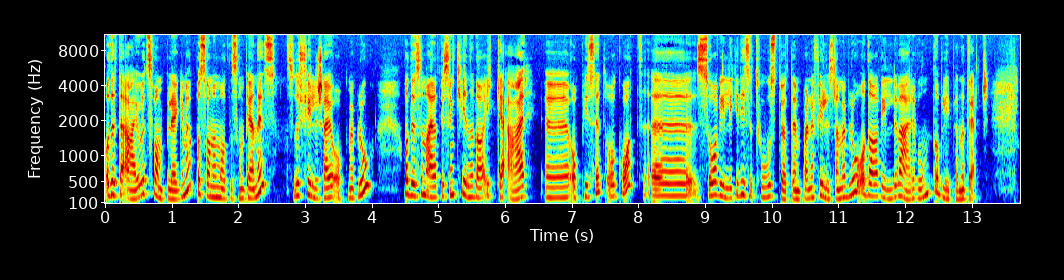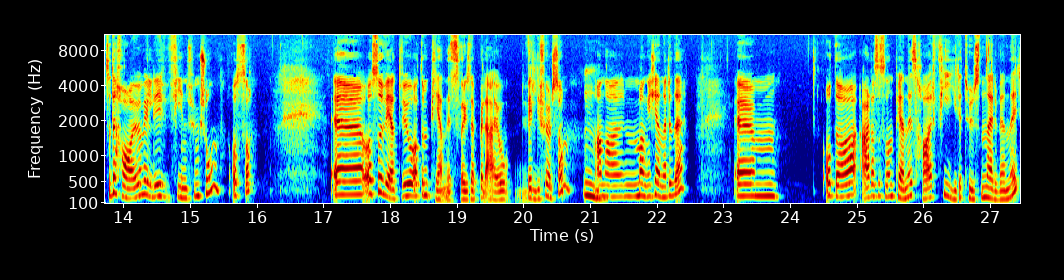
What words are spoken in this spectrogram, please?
Og dette er jo et svampelegeme på samme måte som penis, så det fyller seg jo opp med blod. Og det som er at hvis en kvinne da ikke er eh, opphisset og kåt, eh, så vil ikke disse to støtdemperne fylle seg med blod, og da vil det være vondt å bli penetrert. Så det har jo en veldig fin funksjon også. Eh, og så vet vi jo at en penis f.eks. er jo veldig følsom. Mm. Har, mange kjenner til det. Um, og da er det altså sånn penis har 4000 nerveender,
